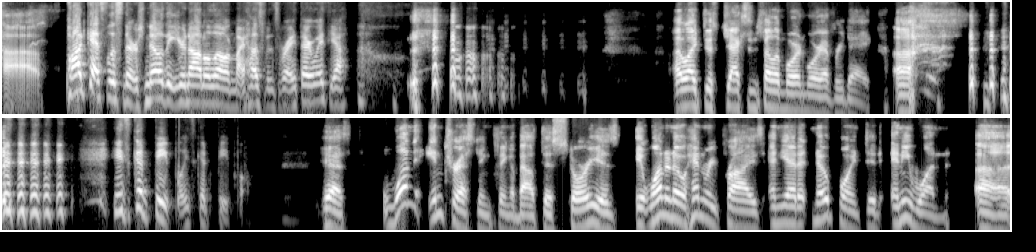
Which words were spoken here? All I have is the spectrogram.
uh, podcast listeners know that you're not alone. My husband's right there with you. I like this Jackson fella more and more every day. Uh, He's good people. He's good people. Yes one interesting thing about this story is it won an O. Henry Prize, and yet at no point did anyone uh,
